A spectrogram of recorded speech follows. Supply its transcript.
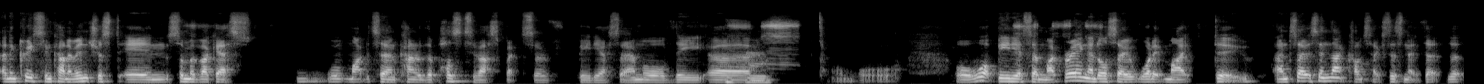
an increasing kind of interest in some of, I guess, what might be termed kind of the positive aspects of BDSM or the uh, mm-hmm. or, or, what BDSM might bring and also what it might do. And so it's in that context, isn't it, that, that,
